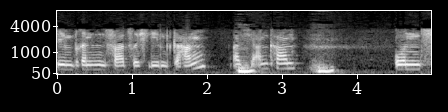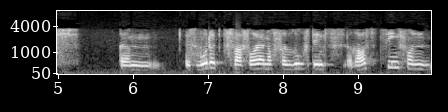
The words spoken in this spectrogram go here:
dem brennenden Fahrzeug lebend gehangen, als sie ankamen. Und ähm, es wurde zwar vorher noch versucht, den rauszuziehen von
